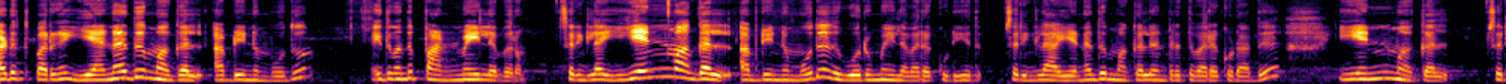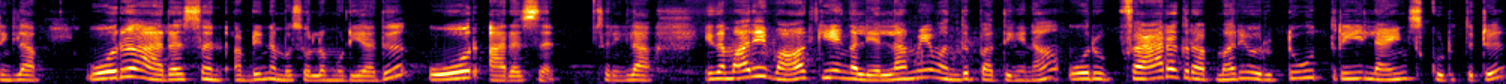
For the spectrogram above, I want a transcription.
அடுத்து பாருங்கள் எனது மகள் அப்படின்னும் போது இது வந்து பன்மையில் வரும். சரிங்களா? என் மகள் அப்படின்னும் போது அது ஒருமையில் வரக்கூடியது. சரிங்களா? எனது மகள்ன்றது வரக்கூடாது. என் மகள். சரிங்களா? ஒரு அரசன் அப்படின்னு நம்ம சொல்ல முடியாது. ஓர் அரசன். சரிங்களா? இந்த மாதிரி வாக்கியங்கள் எல்லாமே வந்து பார்த்திங்கன்னா ஒரு பேராகிராஃப் மாதிரி ஒரு டூ த்ரீ லைன்ஸ் கொடுத்துட்டு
